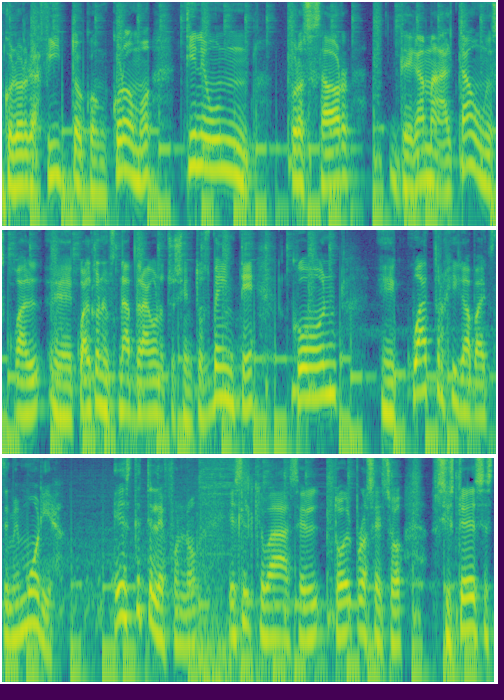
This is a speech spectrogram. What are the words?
color grafito con cromo, tiene un procesador de gama alta, un Squal, eh, Qualcomm Snapdragon 820 con eh, 4 GB de memoria. Este teléfono es el que va a hacer todo el proceso. Si ustedes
